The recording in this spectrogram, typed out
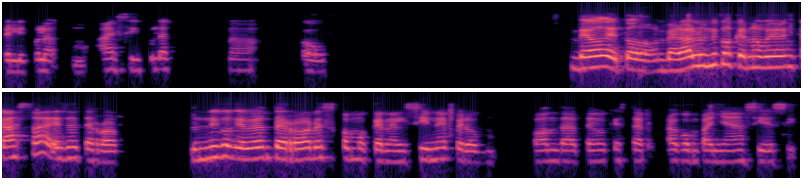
película, como, ay, sí, no, oh. Veo de todo. En verdad lo único que no veo en casa es de terror. Lo único que veo en terror es como que en el cine, pero onda, tengo que estar acompañada así así.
